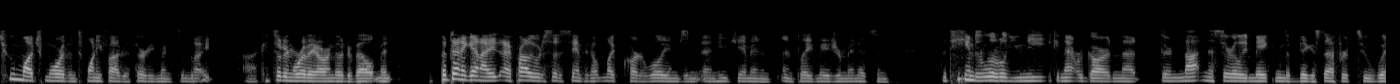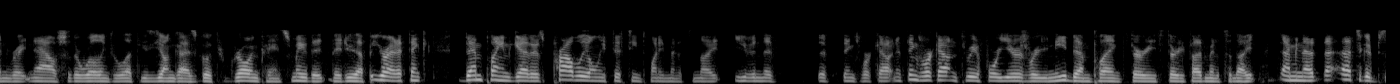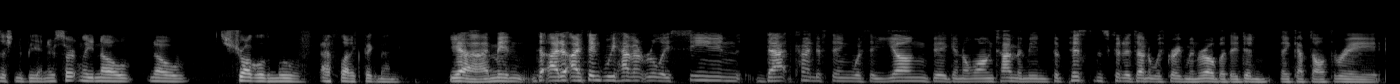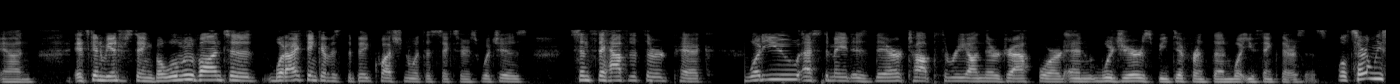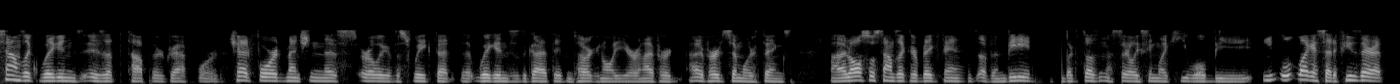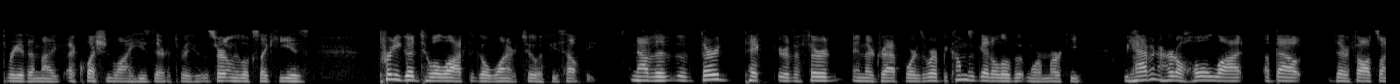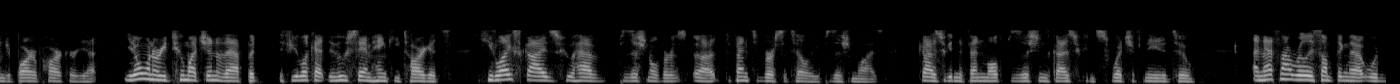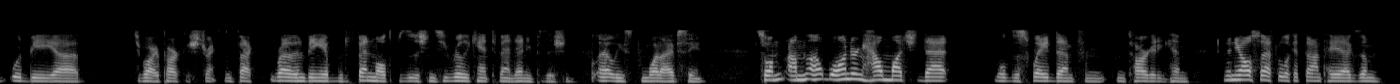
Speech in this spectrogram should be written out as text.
too much more than 25 to 30 minutes a night, uh, considering where they are in their development. But then again, I, I probably would have said the same thing about Michael Carter Williams, and, and he came in and, and played major minutes, and the team's a little unique in that regard in that they're not necessarily making the biggest effort to win right now, so they're willing to let these young guys go through growing pains. So maybe they, they do that. But you're right. I think them playing together is probably only 15, 20 minutes a night, even if if things work out. And if things work out in three to four years where you need them playing 30, 35 minutes a night, I mean that, that that's a good position to be in. There's certainly no no struggle to move athletic big men. Yeah, I mean, I, I think we haven't really seen that kind of thing with a young big in a long time. I mean, the Pistons could have done it with Greg Monroe, but they didn't. They kept all three, and it's going to be interesting. But we'll move on to what I think of as the big question with the Sixers, which is since they have the third pick, what do you estimate is their top three on their draft board, and would yours be different than what you think theirs is? Well, it certainly sounds like Wiggins is at the top of their draft board. Chad Ford mentioned this earlier this week that, that Wiggins is the guy that they've been targeting all year, and I've heard I've heard similar things. Uh, it also sounds like they're big fans of Embiid, but it doesn't necessarily seem like he will be. Like I said, if he's there at three, then I, I question why he's there at three because it certainly looks like he is pretty good to a lock to go one or two if he's healthy. Now the the third pick or the third in their draft board is where it becomes get a little bit more murky. We haven't heard a whole lot about their thoughts on Jabari Parker yet. You don't want to read too much into that, but if you look at who Sam Hinkie targets, he likes guys who have positional vers- uh, defensive versatility position wise, guys who can defend multiple positions, guys who can switch if needed to, and that's not really something that would would be uh, Jabari Parker's strength. In fact, rather than being able to defend multiple positions, he really can't defend any position, at least from what I've seen. So I'm I'm wondering how much that will dissuade them from from targeting him. And then you also have to look at Dante Exum,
